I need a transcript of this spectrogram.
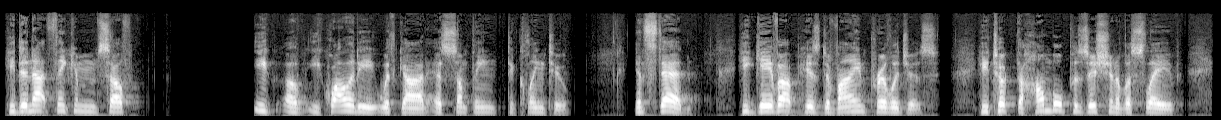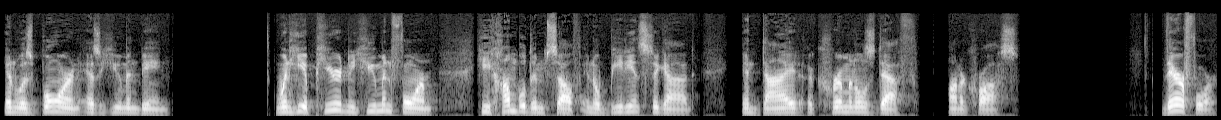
he did not think himself of equality with God as something to cling to. Instead, he gave up his divine privileges. He took the humble position of a slave and was born as a human being. When he appeared in human form, he humbled himself in obedience to God and died a criminal's death on a cross. Therefore,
